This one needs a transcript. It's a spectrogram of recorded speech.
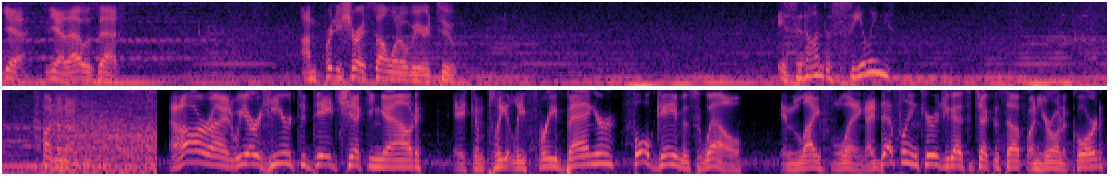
Yeah, yeah, that was that. I'm pretty sure I saw one over here too. Is it on the ceiling? Oh, no, no, it's All right, we are here today checking out a completely free banger, full game as well, in Lifeling. I definitely encourage you guys to check this out on your own accord.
